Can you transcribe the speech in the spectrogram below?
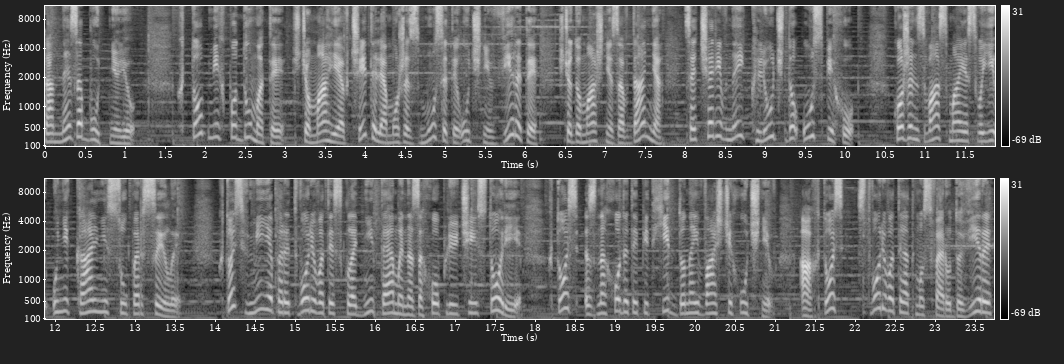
та незабутньою. Хто б міг подумати, що магія вчителя може змусити учнів вірити, що домашнє завдання це чарівний ключ до успіху. Кожен з вас має свої унікальні суперсили. Хтось вміє перетворювати складні теми на захоплюючі історії, хтось знаходити підхід до найважчих учнів, а хтось створювати атмосферу довіри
